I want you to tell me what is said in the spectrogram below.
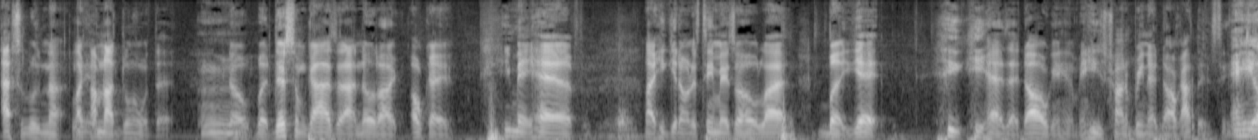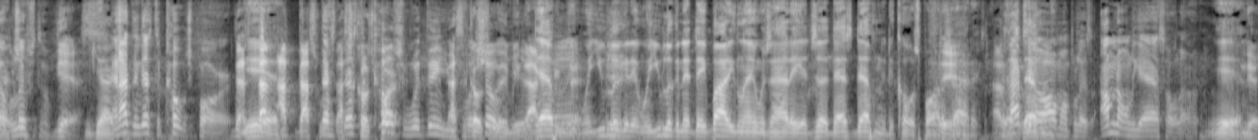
absolutely not. Like I'm not dealing with that. Mm-hmm. You know, but there's some guys that I know like okay, he may have like he get on his teammates a whole lot, but yet he he has that dog in him, and he's trying to bring that dog out there. and he Gotcha. uplifts them. yes, Gotcha. And I think that's the coach part. That's, Yeah. that, I, that's what That's- that's, that's the the coach, coach part. within you, That's the coach sure. within me. Yeah. that I can do Definitely. When you Yeah. look at it, when you looking at their body language and how they adjust, that's definitely the coach part Yeah. about it. Because Because I tell all my players, I'm the only asshole out here. yeah. yeah,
